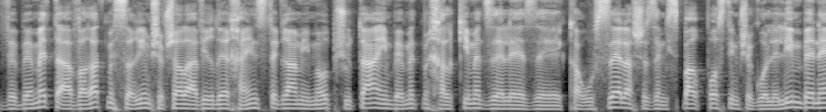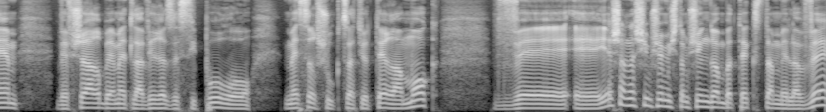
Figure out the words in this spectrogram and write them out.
ובאמת העברת מסרים שאפשר להעביר דרך האינסטגרם היא מאוד פשוטה, אם באמת מחלקים את זה לאיזה קרוסלה, שזה מספר פוסטים שגוללים ביניהם, ואפשר באמת להעביר איזה סיפור או מסר שהוא קצת יותר עמוק, ויש אנשים שמשתמשים גם בטקסט המלווה.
